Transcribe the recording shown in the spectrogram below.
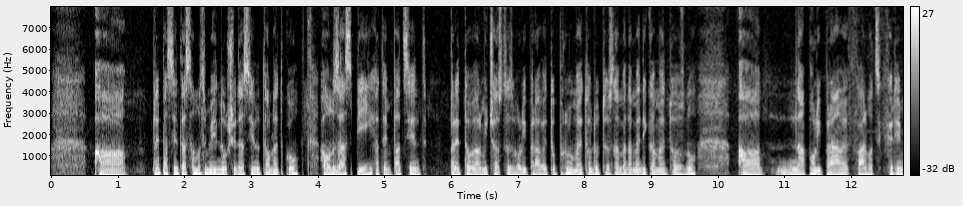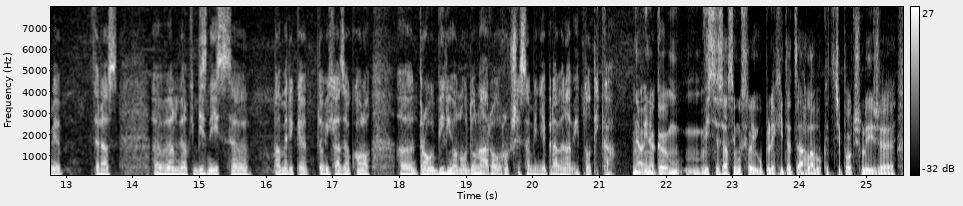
a pre pacienta samozrejme jednoduchšie dá si jednu tabletku a on zaspí a ten pacient preto veľmi často zvolí práve tú prvú metódu, to znamená medicamentóznu a na poli práve farmaceutických firiem je teraz e, veľmi veľký biznis. E, v Amerike to vychádza okolo 3 e, biliónov dolárov ročne sa minie práve na hypnotika. No inak, vy ste sa asi museli úplne chytať za hlavu, keď ste počuli, že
